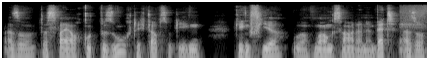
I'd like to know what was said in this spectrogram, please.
Also das war ja auch gut besucht. Ich glaube, so gegen, gegen vier Uhr morgens waren wir dann im Bett. Also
